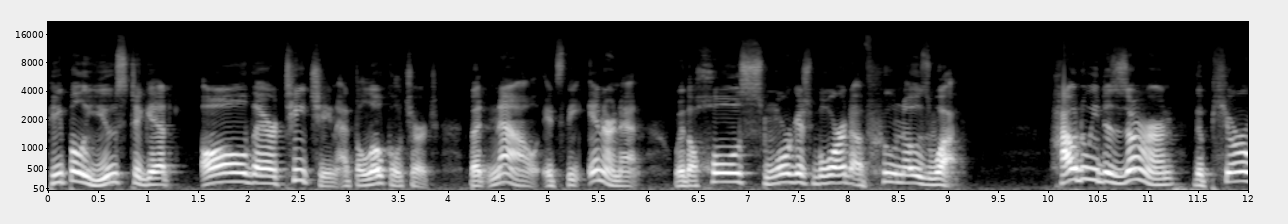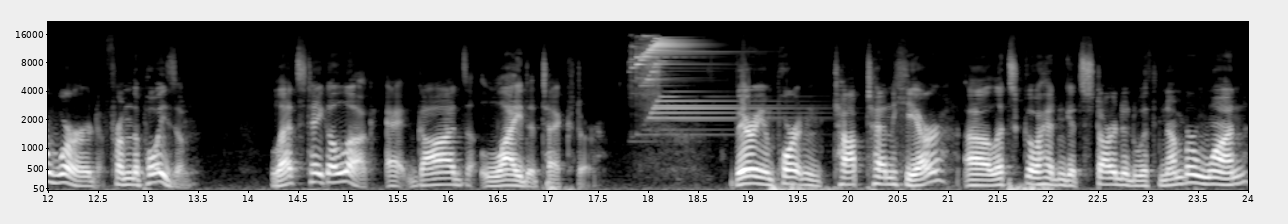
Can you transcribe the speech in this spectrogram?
People used to get all their teaching at the local church, but now it's the internet with a whole smorgasbord of who knows what. How do we discern the pure word from the poison? Let's take a look at God's lie detector. Very important top 10 here. Uh, let's go ahead and get started with number one.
